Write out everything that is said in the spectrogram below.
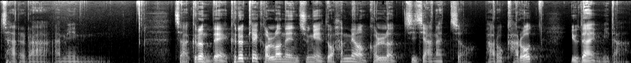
자르라 아멘. 자 그런데 그렇게 걸러낸 중에도 한 명은 걸러지지 않았죠. 바로 가롯 유다입니다.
